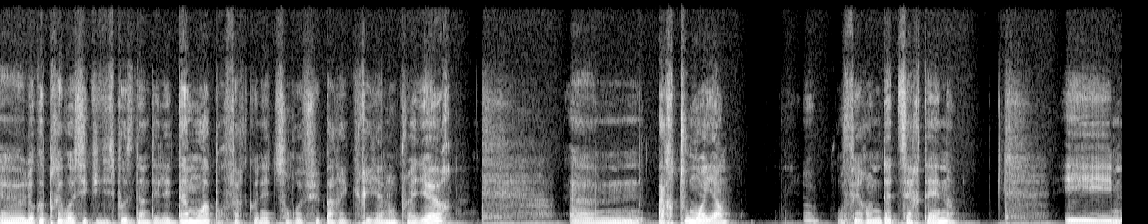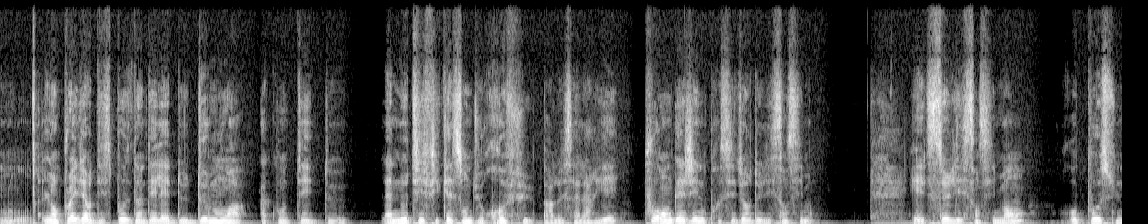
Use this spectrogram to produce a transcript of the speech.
Euh, le Code prévoit aussi qu'il dispose d'un délai d'un mois pour faire connaître son refus par écrit à l'employeur, euh, par tout moyen, pour faire une date certaine et hum, l'employeur dispose d'un délai de deux mois à compter de la notification du refus par le salarié pour engager une procédure de licenciement. Et ce licenciement repose sur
